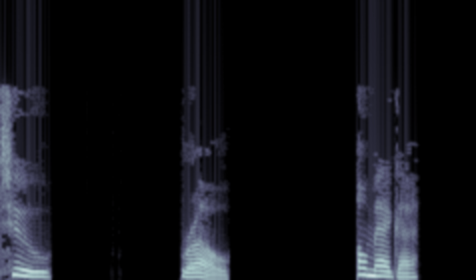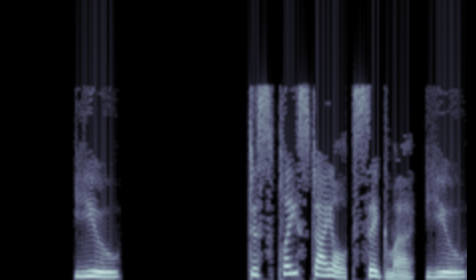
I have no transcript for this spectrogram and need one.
2 rho. Omega u display style sigma u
